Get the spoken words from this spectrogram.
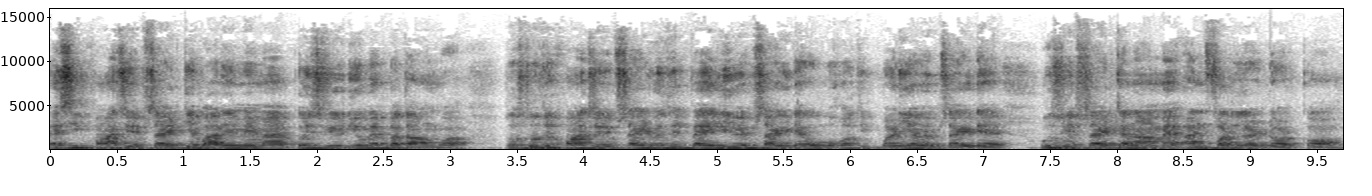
ऐसी पाँच वेबसाइट के बारे में मैं आपको इस वीडियो में बताऊँगा। दोस्तों, जो पाँच वेबसाइट में से पहली वेबसाइट है, वो बहुत ही बढ़िया वेबसाइट है। उस वेबसाइट का नाम है अनफर्लर डॉट कॉम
